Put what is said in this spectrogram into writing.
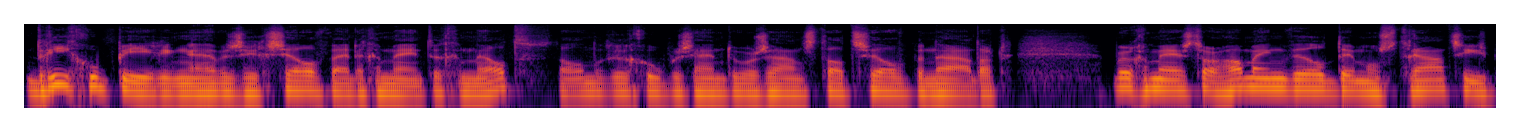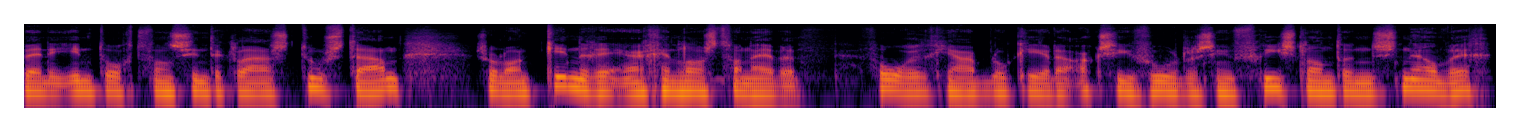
Drie groeperingen hebben zichzelf bij de gemeente gemeld. De andere groepen zijn door Zaanstad zelf benaderd. Burgemeester Hamming wil demonstraties bij de intocht van Sinterklaas toestaan... zolang kinderen er geen last van hebben. Vorig jaar blokkeerden actievoerders in Friesland een snelweg...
